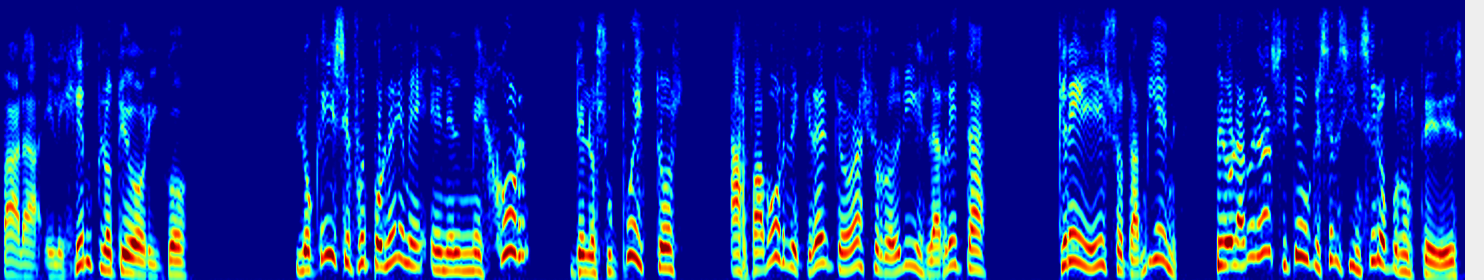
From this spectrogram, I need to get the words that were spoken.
para el ejemplo teórico, lo que hice fue ponerme en el mejor de los supuestos a favor de creer que Horacio Rodríguez Larreta cree eso también. Pero la verdad, si tengo que ser sincero con ustedes,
